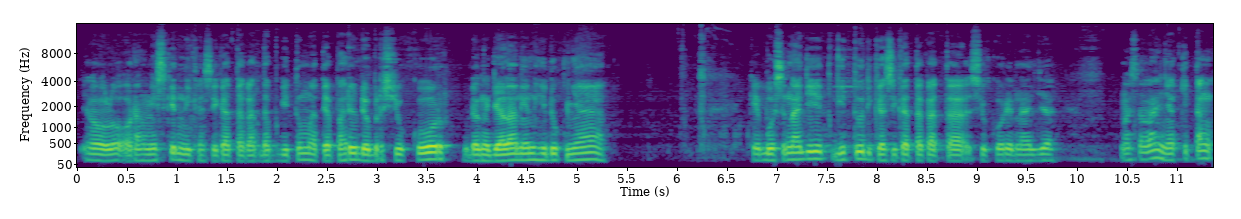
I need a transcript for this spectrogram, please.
Ya Allah orang miskin dikasih kata-kata begitu mah tiap hari udah bersyukur udah ngejalanin hidupnya. Kayak bosen aja gitu dikasih kata-kata syukurin aja. Masalahnya kita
